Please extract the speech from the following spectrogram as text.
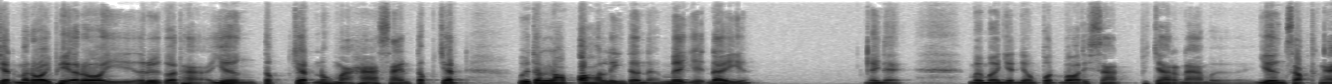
ចិត្ត100%ឬក៏ថាយើងទុកចិត្តនោះមហាសែនទុកចិត្ត វាត្រឡប់អស់លីងទៅណាមេឃឯដីហ្នឹងនេះមើលមើលញាតិញោមពុទ្ធបរិស័ទពិចារណាមើលយើងសពថ្ងៃ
